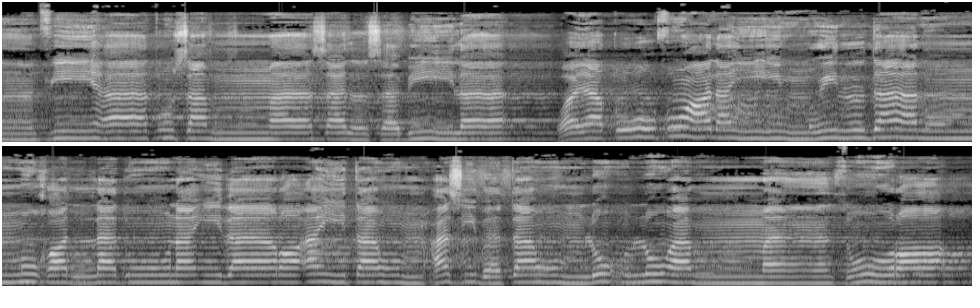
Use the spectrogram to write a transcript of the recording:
فيها تسمى سلسبيلا. ويطوف عليهم ولدان مخلدون إذا رأيتهم حسبتهم لؤلؤا منثورا.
